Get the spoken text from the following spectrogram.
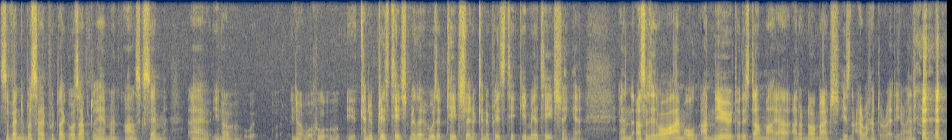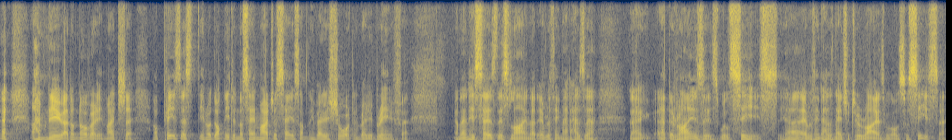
So Venerable Sariputta goes up to him and asks him, uh, you know, you know, who, who, can you please teach me the, who's a teacher? Can you please give me a teaching? Yeah. And Asa said, "Oh, I'm old, I'm new to this Dhamma. I, I don't know much. He's an arahant already, right? I'm new. I don't know very much. Uh, oh, please, just you know, don't need to say much. Just say something very short and very brief." Uh, and then he says this line that everything that has a uh, that arises will cease. Yeah, everything that has nature to arise will also cease. Uh,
